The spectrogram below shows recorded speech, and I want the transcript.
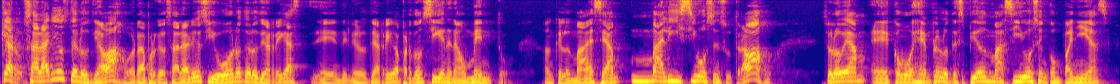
Claro, salarios de los de abajo, ¿verdad? Porque los salarios y bonos de los de arriba, eh, de los de arriba perdón, siguen en aumento, aunque los más sean malísimos en su trabajo. Solo vean eh, como ejemplo los despidos masivos en compañías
